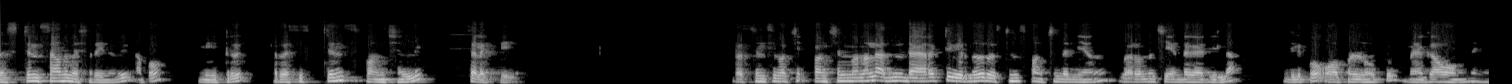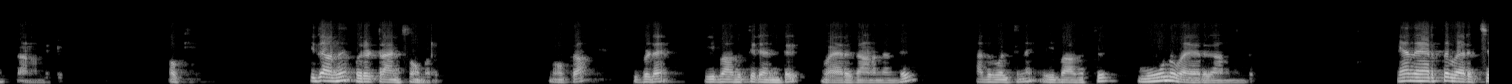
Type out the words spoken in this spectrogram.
റെസിസ്റ്റൻസ് ആണ് മെഷർ ചെയ്യുന്നത്. അപ്പോൾ മീറ്റർ റെസിസ്റ്റൻസ് ഫംഗ്ഷനിൽ സെലക്ട് ചെയ്യാം. റെസിസ്റ്റൻസ് ഫംഗ്ഷൻ ഫംഗ്ഷൻ എന്ന് പറഞ്ഞാൽ അതിന് ഡയറക്റ്റ് വരുന്നത് റെസിസ്റ്റൻസ് ഫംഗ്ഷൻ തന്നെയാണ്. വേറെ ഒന്നും ചെയ്യേണ്ട കാര്യമില്ല. ഇതിലിപ്പോ ഓപ്പൺ ലോക്ക് മെഗാ ഓം എന്ന് നിങ്ങൾക്ക് കാണാൻ പറ്റും. ഓക്കെ ഇതാണ് ഒരു ട്രാൻസ്ഫോമർ നോക്കാം. ഇവിടെ ഈ ഭാഗത്ത് രണ്ട് വയർ കാണുന്നുണ്ട്. അതുപോലെ തന്നെ ഈ ഭാഗത്ത് മൂന്ന് വയർ കാണുന്നുണ്ട്. ഞാൻ നേരത്തെ വരച്ച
